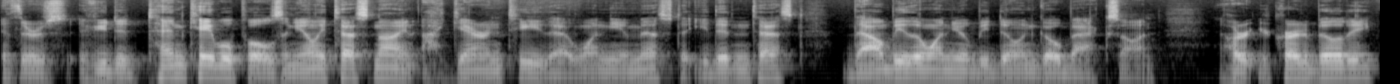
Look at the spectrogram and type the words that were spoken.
if there's if you did 10 cable pulls and you only test nine, I guarantee that one you missed that you didn't test, that'll be the one you'll be doing go backs on. It'll hurt your credibility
